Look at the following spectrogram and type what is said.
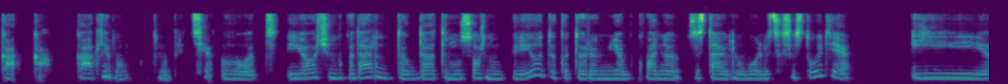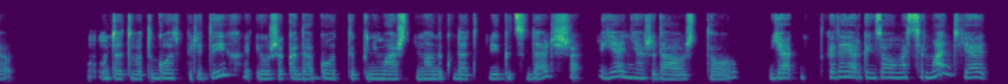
Как? Как? Как я могу? Прийти. Вот. И я очень благодарна тогда тому сложному периоду, который меня буквально заставили уволиться со студии. И вот этот вот год передыха, и уже когда год ты понимаешь, что надо куда-то двигаться дальше, я не ожидала, что я, когда я организовала мастер-майнд, я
